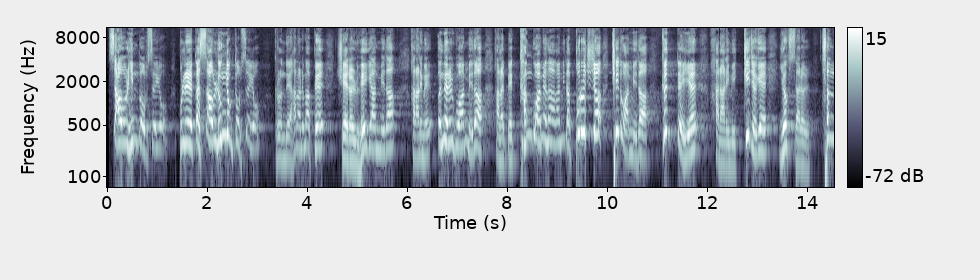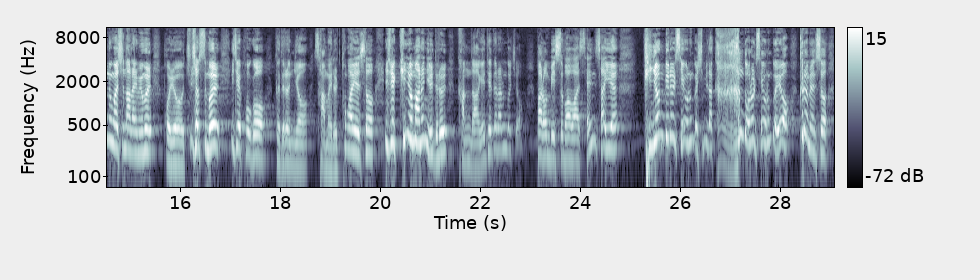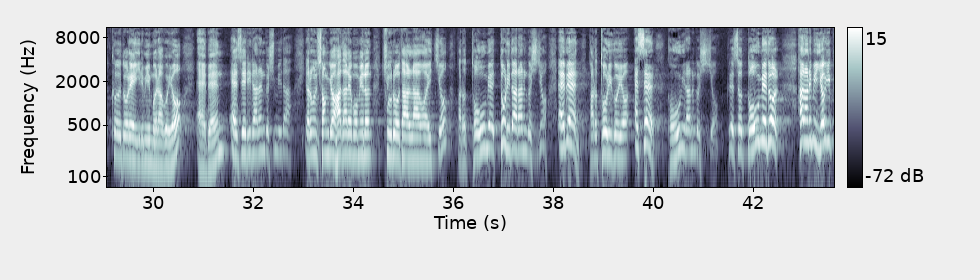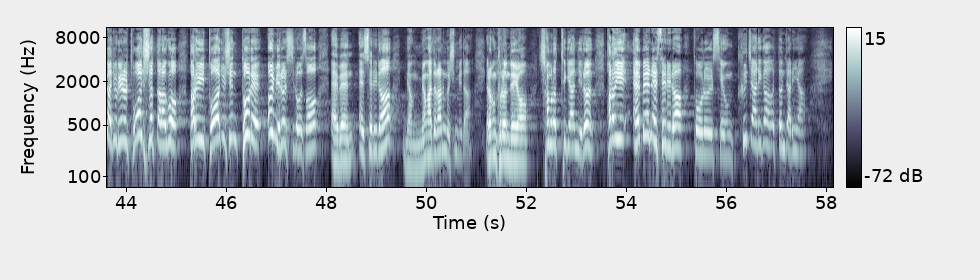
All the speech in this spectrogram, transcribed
싸울 힘도 없어요. 블레셋과 싸울 능력도 없어요. 그런데 하나님 앞에 죄를 회개합니다. 하나님의 은혜를 구합니다. 하나님 앞에 간구하며 나아갑니다. 부르짖어 기도합니다. 그때에 하나님이 기적의 역사를 천능하신 하나님을 보여주셨음을 이제 보고 그들은요 사무엘을 통하여서 이제 기념하는 일들을 감당하게 되더라는 거죠. 바로 미스바와 센 사이에 기념비를 세우는 것입니다. 큰 돌을 세우는 거예요. 그러면서 그 돌의 이름이 뭐라고요? 에벤 에셀이라는 것입니다. 여러분 성경 하단에 보면은 주로 다 나와 있죠. 바로 도움의 돌이다라는 것이죠. 에벤 바로 돌이고요. 에셀 도움이라는 것이죠. 그래서 도움의 돌 하나님이 여기까지 우리를 도와주셨다라고 바로 이 도와주신 돌의 의미를 실어서 에벤 에셀이라 명명하더라는 것입니다. 여러분 그런데요 참으로 특이한 일은 바로 이 에벤 에셀이라 돌을 세운 그 자리가 어떤 자리냐?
